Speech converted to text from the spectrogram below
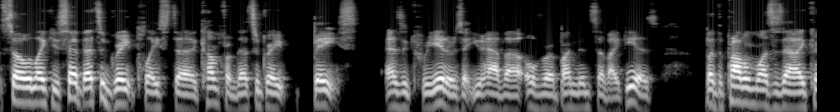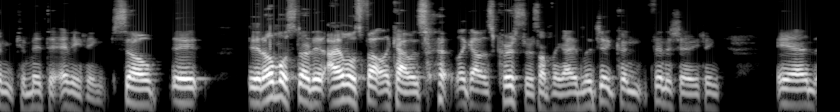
so, like you said, that's a great place to come from. That's a great base as a creator is that you have a overabundance of ideas. But the problem was is that I couldn't commit to anything. So it it almost started. I almost felt like I was like I was cursed or something. I legit couldn't finish anything. And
